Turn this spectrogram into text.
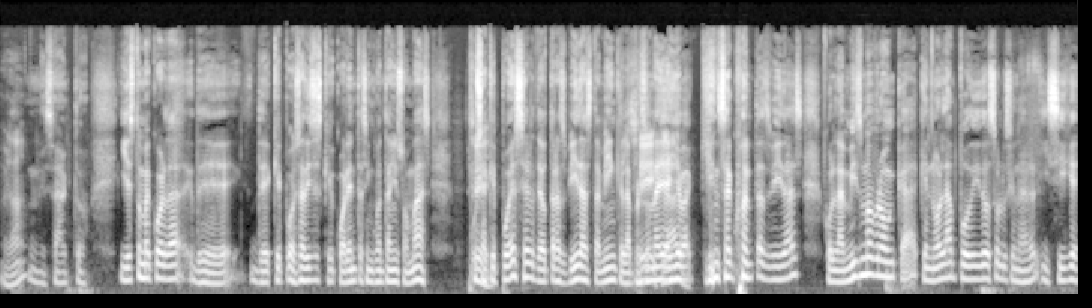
¿verdad? Exacto. Y esto me acuerda de, de que, o sea, dices que 40, 50 años o más, o sea que puede ser de otras vidas también, que la persona ya lleva quién sabe cuántas vidas con la misma bronca que no la ha podido solucionar y sigue.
